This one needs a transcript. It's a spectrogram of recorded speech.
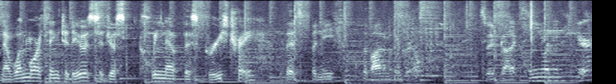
Now one more thing to do is to just clean out this grease tray that's beneath the bottom of the grill. So we've got a clean one in here.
